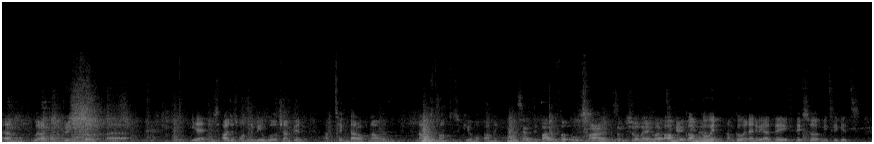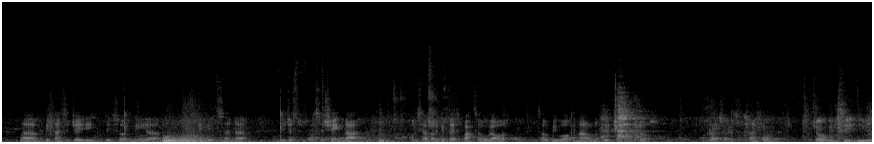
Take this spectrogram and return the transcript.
um, where I don't drink. So uh, yeah, I just wanted to be a world champion. I've ticked that off now, and now it's time to secure my family. Tempted by the football tomorrow, because I'm sure they'd like to I'm, get you I'm there. going. I'm going anyway. They they've sorted me tickets. Um, big thanks to JD. They've sorted me uh, tickets, and uh, it just it's a shame that obviously I've got to give this back to Ogawa, so I'll be walking out on the pitch. I'm sure. Congratulations. Thank you. Joe, we've seen you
